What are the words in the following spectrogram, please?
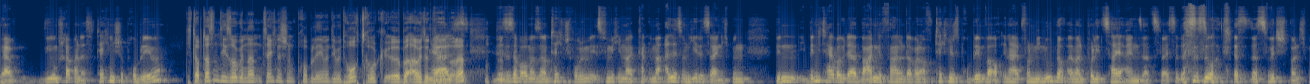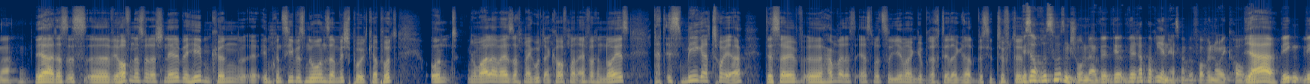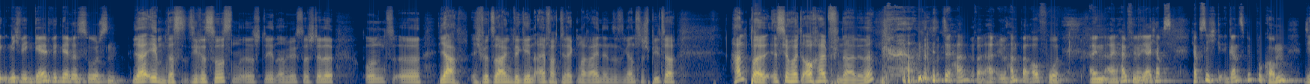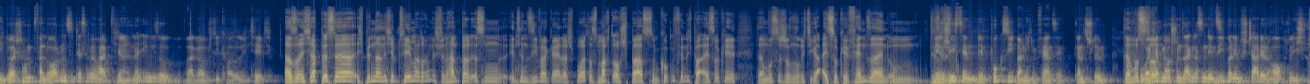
ja, wie umschreibt man das? Technische Probleme? Ich glaube, das sind die sogenannten technischen Probleme, die mit Hochdruck äh, bearbeitet ja, werden, oder? Ist, das ist aber auch immer so ein technisches Problem, ist für mich immer, kann immer alles und jedes sein. Ich bin, bin, bin die Tage mal wieder Bahn gefahren und da war auch ein technisches Problem, war auch innerhalb von Minuten auf einmal ein Polizeieinsatz, weißt du? Das ist so, das, das switcht manchmal. Ja, das ist, äh, wir hoffen, dass wir das schnell beheben können. Äh, Im Prinzip ist nur unser Mischpult kaputt und normalerweise sagt man, gut, dann kauft man einfach ein neues. Das ist mega teuer. Deshalb äh, haben wir das erstmal zu jemandem gebracht, der da gerade ein bisschen tüftelt. Ist auch Ressourcen schon da. Wir, wir, wir reparieren erstmal, bevor wir neu kaufen. Ja. Wegen, wegen, nicht wegen Geld, wegen der Ressourcen. Ja, eben. Das, die Ressourcen äh, stehen an höchster Stelle. Und äh, ja, ich würde sagen, wir gehen einfach direkt mal rein in diesen ganzen Spieltag. Handball ist ja heute auch Halbfinale, ne? Handball, im Handball Aufruhr. Ein, ein Halbfinale. Ja, ich hab's, ich hab's nicht ganz mitbekommen. Die Deutschen haben verloren und sind deshalb im Halbfinale, ne? Irgendwie so war, glaube ich, die Kausalität. Also ich habe bisher, ich bin da nicht im Thema drin. Ich finde, Handball ist ein intensiver, geiler Sport. Das macht auch Spaß zum Gucken, finde ich. Bei Eishockey, da musst du schon so ein richtiger Eishockey-Fan sein, um. Nee, du siehst den, den Puck sieht man nicht im Fernsehen. Ganz schlimm. Da musst Wobei ich habe mir auch schon sagen lassen, den sieht man im Stadion auch nicht.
